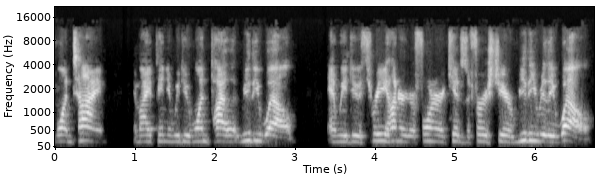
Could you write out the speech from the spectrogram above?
one time. In my opinion, we do one pilot really well, and we do 300 or 400 kids the first year really, really well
